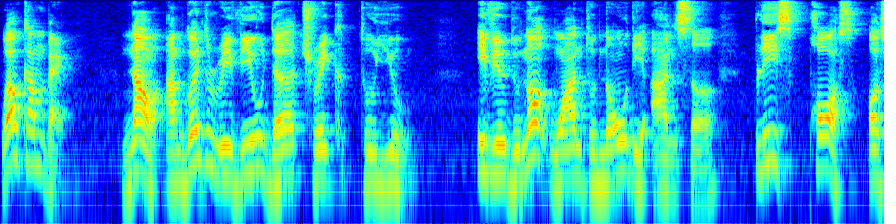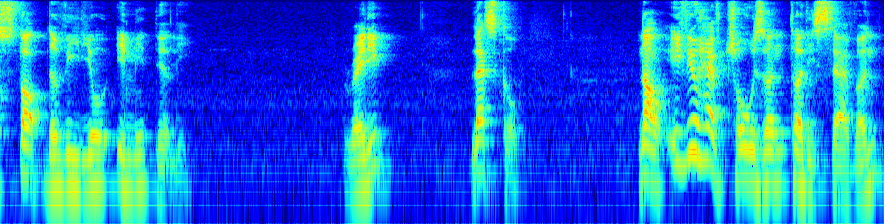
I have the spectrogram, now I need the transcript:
Welcome back. Now i'm going to review the trick to you. If you do not want to know the answer please pause or stop the video immediately Ready? Let's go. Now, if you have chosen 37,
